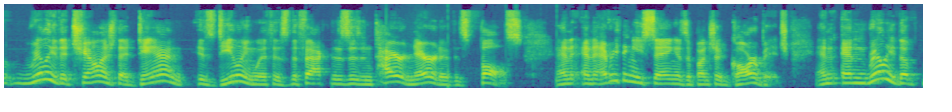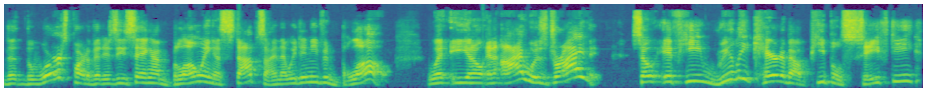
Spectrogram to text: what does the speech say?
really the challenge that Dan is dealing with is the fact that his entire narrative is false. And and everything he's saying is a bunch of garbage. And and really the the, the worst part of it is he's saying I'm blowing a stop sign that we didn't even blow. You know and I was driving. So if he really cared about people's safety,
